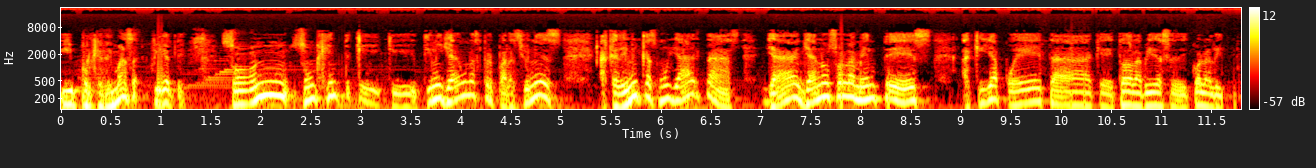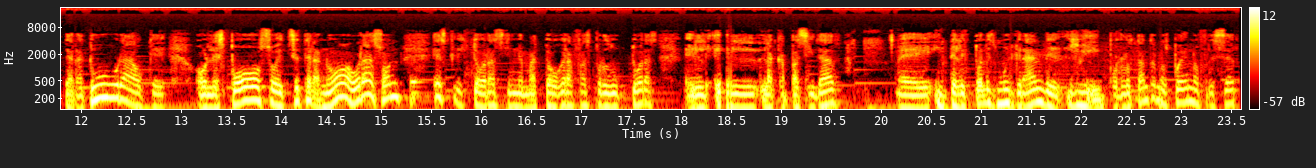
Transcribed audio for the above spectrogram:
Y porque además, fíjate, son, son gente que, que tiene ya unas preparaciones académicas muy altas. Ya, ya no solamente es aquella poeta que toda la vida se dedicó a la literatura o que, o el esposo, etcétera. No, ahora son escritoras, cinematógrafas, productoras. El, el, la capacidad eh, intelectual es muy grande y, por lo tanto nos pueden ofrecer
